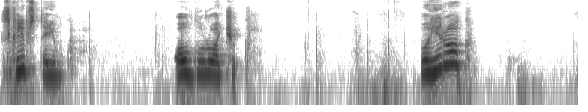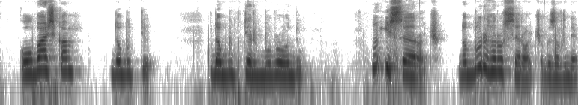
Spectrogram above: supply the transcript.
З хліб з. Огурочок. Огірок. Ковбаска до, бутер... до бутерброду. Ну і сирочок. До бургеру сирочок завжди.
